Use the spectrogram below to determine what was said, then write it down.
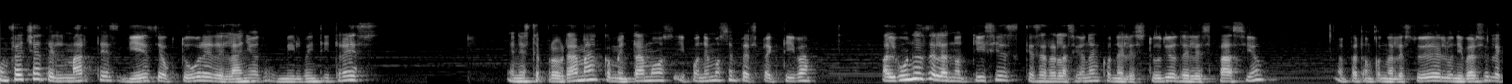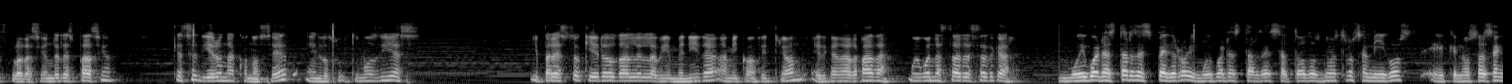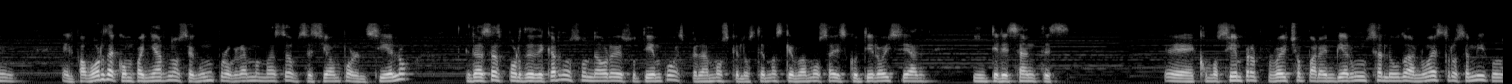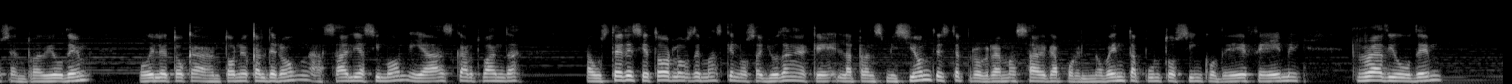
con fecha del martes 10 de octubre del año 2023. En este programa comentamos y ponemos en perspectiva algunas de las noticias que se relacionan con el estudio del espacio, ah, perdón, con el estudio del universo y la exploración del espacio que se dieron a conocer en los últimos días. Y para esto quiero darle la bienvenida a mi confitrión Edgar Armada. Muy buenas tardes, Edgar. Muy buenas tardes, Pedro, y muy buenas tardes a todos nuestros amigos eh, que nos hacen el favor de acompañarnos en un programa más de Obsesión por el Cielo. Gracias por dedicarnos una hora de su tiempo. Esperamos que los temas que vamos a discutir hoy sean interesantes. Eh, como siempre, aprovecho para enviar un saludo a nuestros amigos en Radio UDEM. Hoy le toca a Antonio Calderón, a Salia Simón y a Asgard Banda a ustedes y a todos los demás que nos ayudan a que la transmisión de este programa salga por el 90.5 de FM Radio UDEM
